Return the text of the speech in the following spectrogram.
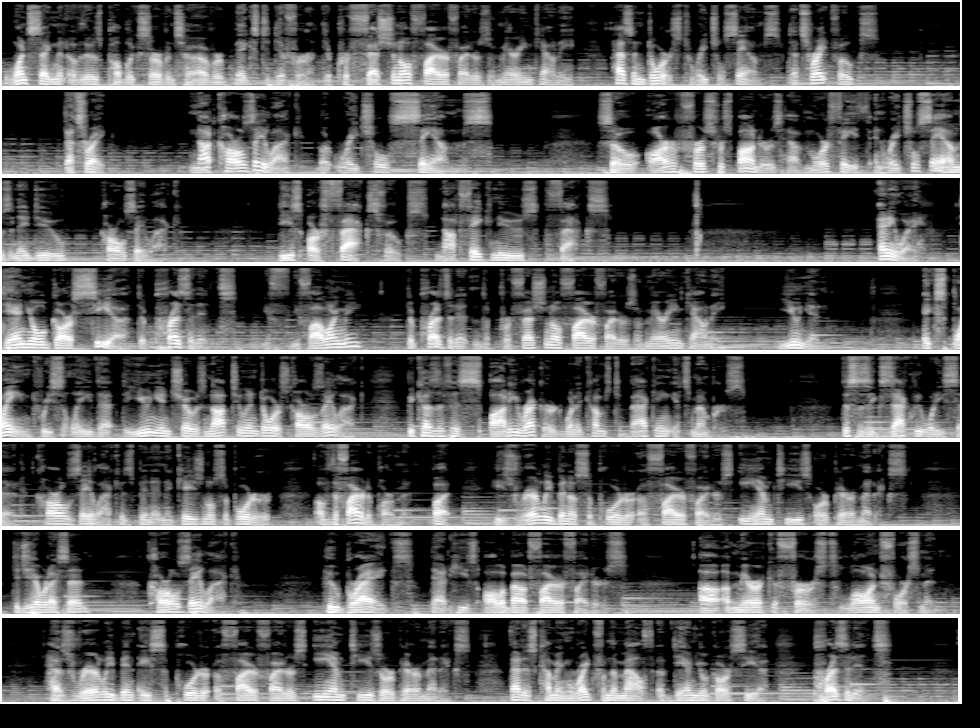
One segment of those public servants, however, begs to differ. The Professional Firefighters of Marion County has endorsed Rachel Sams. That's right, folks. That's right. Not Carl Zalak, but Rachel Sams. So our first responders have more faith in Rachel Sams than they do Carl Zalak. These are facts, folks, not fake news, facts. Anyway, Daniel Garcia, the president, you, you following me? The president of the Professional Firefighters of Marion County Union, explained recently that the union chose not to endorse Carl Zalak because of his spotty record when it comes to backing its members. This is exactly what he said. Carl Zalak has been an occasional supporter of the fire department, but he's rarely been a supporter of firefighters, EMTs, or paramedics. Did you hear what I said? Carl Zalak who brags that he's all about firefighters, uh, America first, law enforcement, has rarely been a supporter of firefighters, EMTs, or paramedics. That is coming right from the mouth of Daniel Garcia, president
